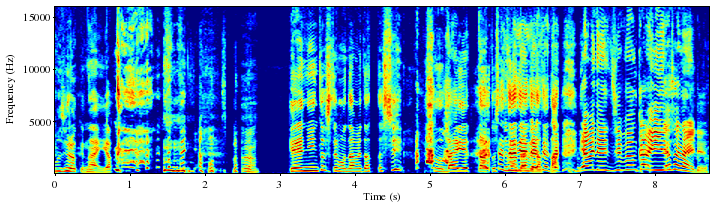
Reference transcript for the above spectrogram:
面白くないよ、うん、芸人としてもダメだったしそのダイエッターとしてもダメだった。やめて自分から言い出さないで。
